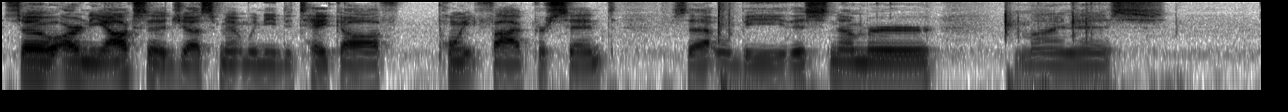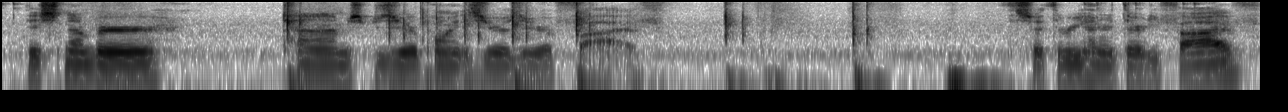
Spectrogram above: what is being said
So our Neoxa adjustment, we need to take off 0.5%. So that will be this number minus this number times 0 0.005. So 335.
